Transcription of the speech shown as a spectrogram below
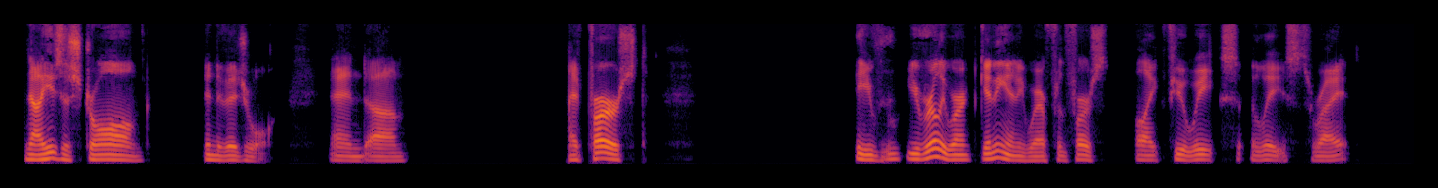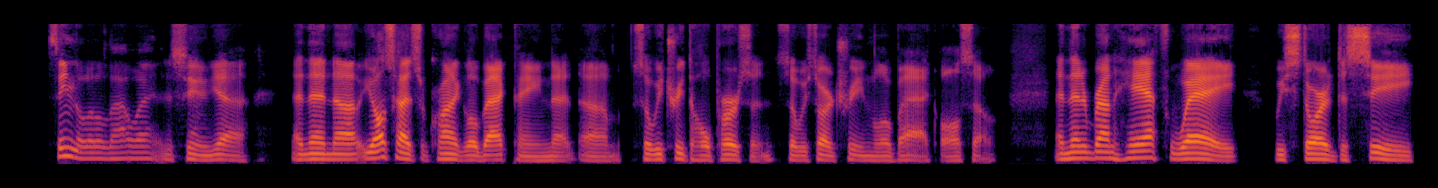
Now he's a strong individual. And um, at first, you you really weren't getting anywhere for the first like few weeks at least, right? Seemed a little that way. It seemed, yeah. And then uh, you also had some chronic low back pain that, um, so we treat the whole person. So we started treating low back also. And then around halfway, we started to see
